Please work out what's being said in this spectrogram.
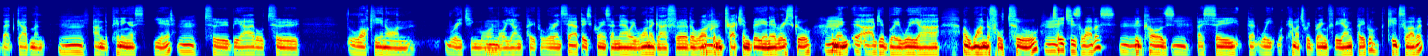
that government Mm, underpinning us yet mm, to be able to lock in on reaching more and Mm. more young people. We're in southeast Queensland now. We want to go further. Why Mm. couldn't Traction be in every school? I Mm. mean, arguably, we are a wonderful tool. Mm. Teachers love us Mm. because mm. they see that we how much we bring for the young people. The kids love it.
